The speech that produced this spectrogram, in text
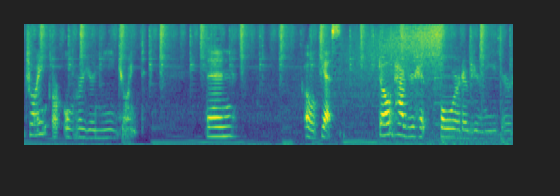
joint or over your knee joint. Then, oh yes, don't have your hips forward of your knees or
